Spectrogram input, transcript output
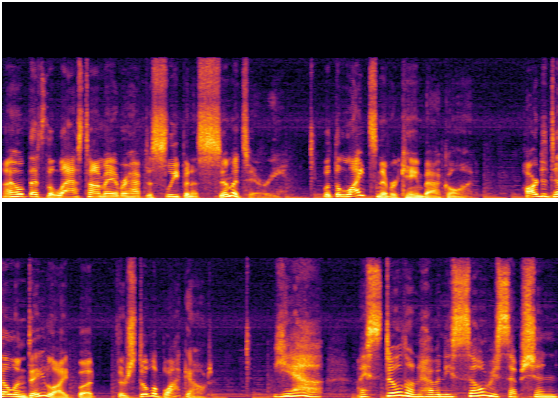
I hope that's the last time I ever have to sleep in a cemetery. But the lights never came back on. Hard to tell in daylight, but there's still a blackout. Yeah, I still don't have any cell reception.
